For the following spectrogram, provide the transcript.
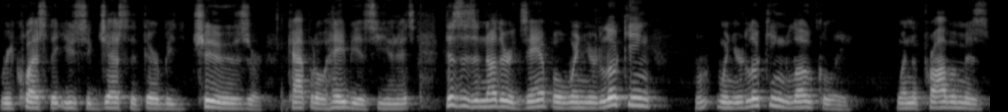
request that you suggest that there be CHUs or capital habeas units. This is another example when you're looking, when you're looking locally, when the problem is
